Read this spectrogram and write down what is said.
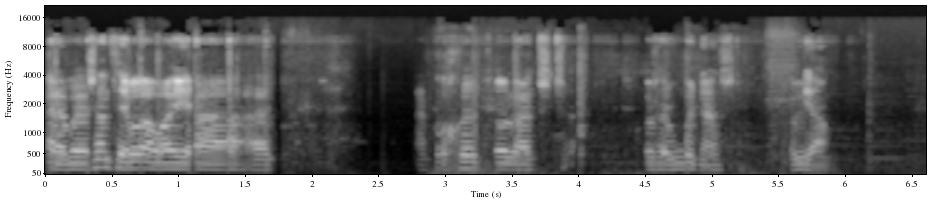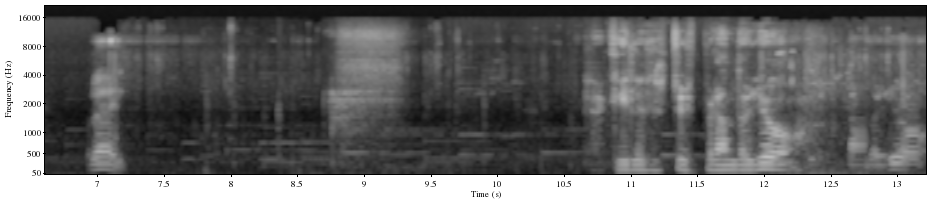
Claro, pues se han cebado ahí a, coger todas las cosas buenas. Había. Por ahí. Aquí les estoy esperando yo. Estando yo,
